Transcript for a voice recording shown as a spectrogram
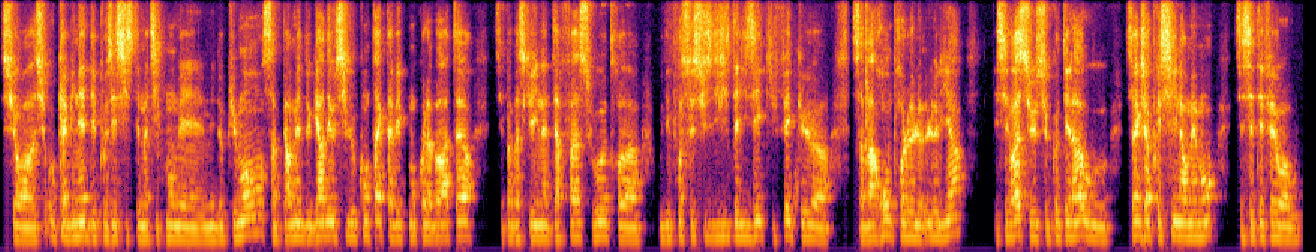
sur euh, sur, au cabinet de déposer systématiquement mes, documents. Ça me permet de garder aussi le contact avec mon collaborateur. Ce n'est pas parce qu'il y a une interface ou autre euh, ou des processus digitalisés qui fait que euh, ça va rompre le, lien. Et c'est vrai, ce, ce côté-là où c'est vrai que j'apprécie énormément, c'est cet effet waouh.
